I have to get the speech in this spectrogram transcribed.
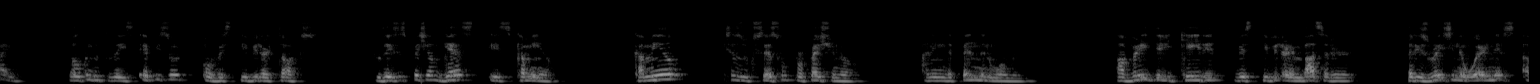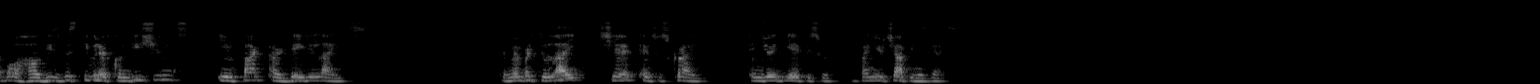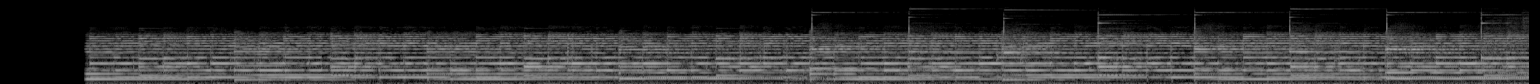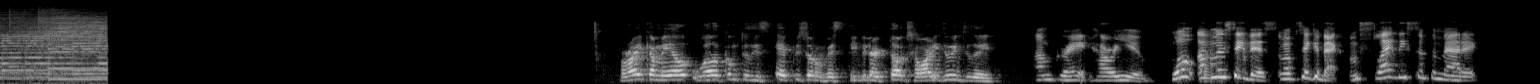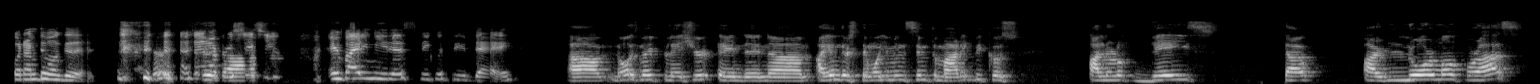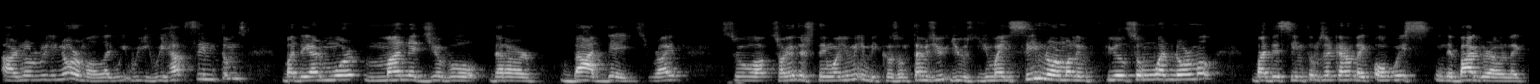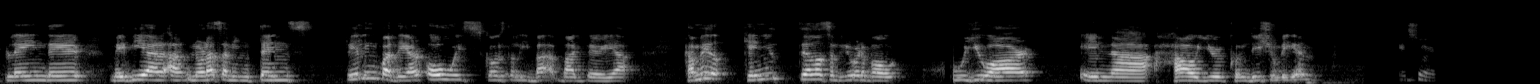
Hi, welcome to today's episode of Vestibular Talks. Today's special guest is Camille. Camille is a successful professional, an independent woman, a very dedicated vestibular ambassador that is raising awareness about how these vestibular conditions impact our daily lives. Remember to like, share, and subscribe. Enjoy the episode and find your happiness, guys. All right, Camille, welcome to this episode of Vestibular Talks. How are you doing today? I'm great. How are you? Well, I'm going to say this. I'm going to take it back. I'm slightly symptomatic, but I'm doing good. Good, I good. Uh, appreciate you inviting me to speak with you today. Um, no, it's my pleasure. And then um, I understand what you mean symptomatic because a lot of days that are normal for us are not really normal. Like we, we, we have symptoms, but they are more manageable than are bad days, right? So, uh, so I understand what you mean because sometimes you, you you might seem normal and feel somewhat normal, but the symptoms are kind of like always in the background, like playing there. Maybe are, not as an intense feeling, but they are always constantly back, back there. Yeah. Camille, can you tell us a little bit about who you are and uh, how your condition began? Sure.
